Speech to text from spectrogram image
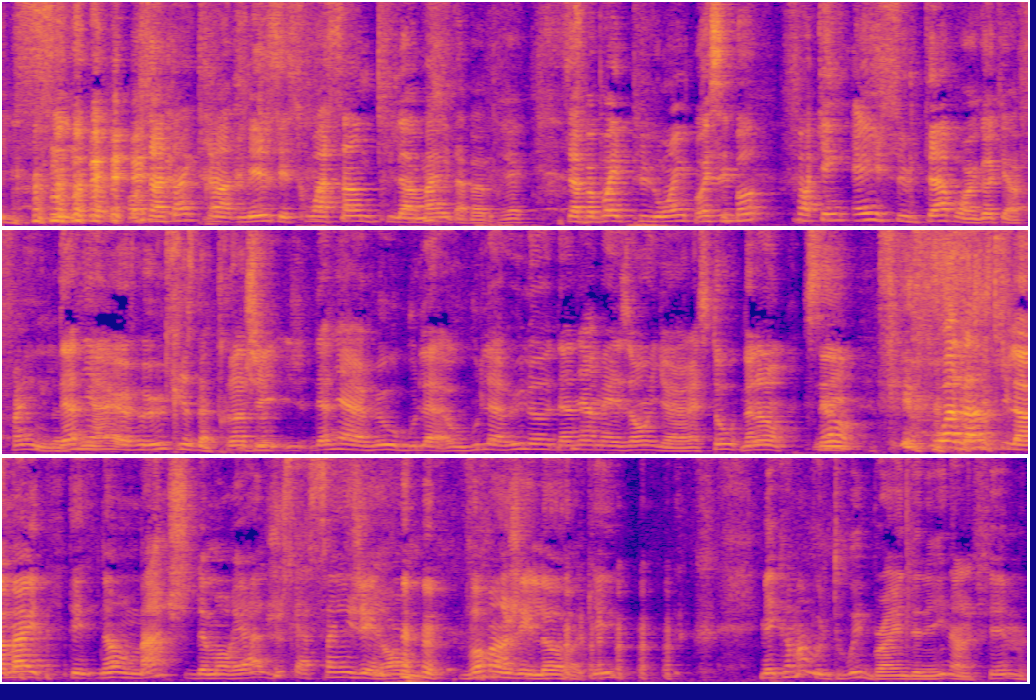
d'ici. On s'entend que 30 000, c'est 60 km à peu près. Ça peut pas être plus loin. Ouais, c'est pas. fucking insultant pour un gars qui a faim. Là, Dernière rue. Crise j'ai- Dernière rue, au bout, de la, au bout de la rue, là, dernière maison, il y a un resto. Non, non, non. C'est. Non, c'est 60 km. Non, marche de Montréal jusqu'à Saint-Jérôme. Va manger là, ok? Mais comment vous le trouvez, Brian Dennehy, dans le film?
